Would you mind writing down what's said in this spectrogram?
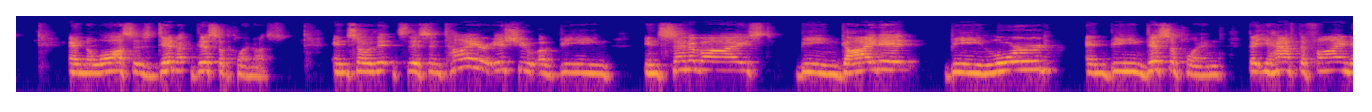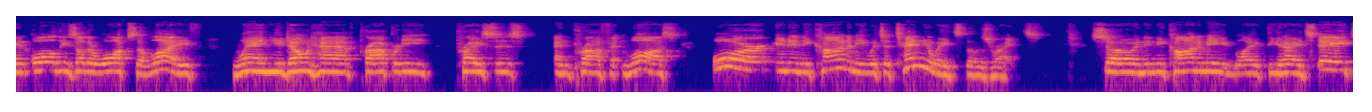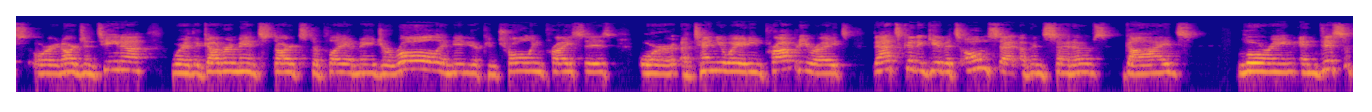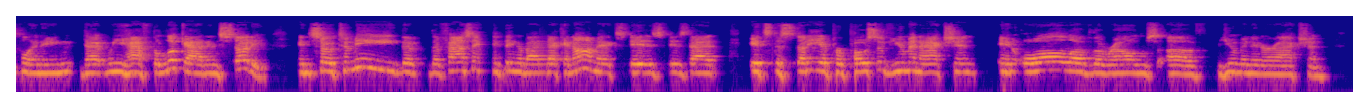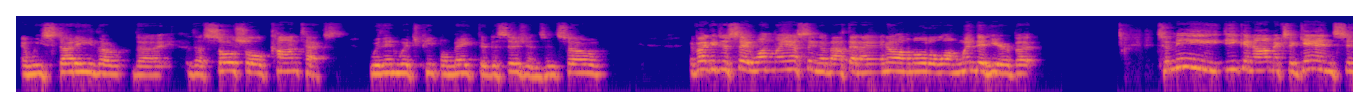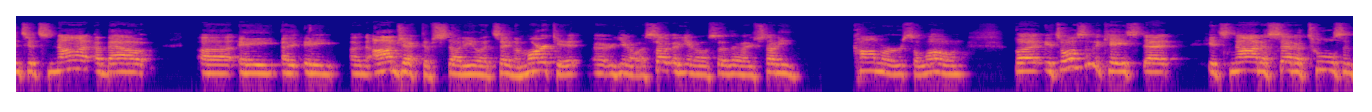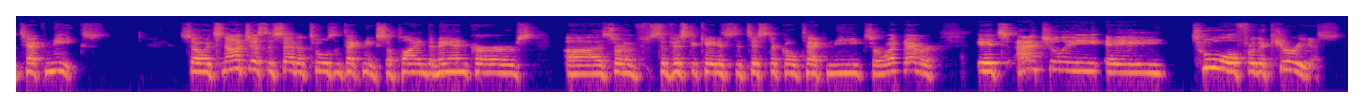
and the losses di- discipline us. And so it's this entire issue of being incentivized, being guided, being lured, and being disciplined that you have to find in all these other walks of life when you don't have property prices and profit and loss, or in an economy which attenuates those rights. So, in an economy like the United States or in Argentina, where the government starts to play a major role in either controlling prices or attenuating property rights, that's going to give its own set of incentives, guides, luring, and disciplining that we have to look at and study. And so, to me, the, the fascinating thing about economics is, is that it's the study of purposive human action in all of the realms of human interaction and we study the, the, the social context within which people make their decisions. And so, if I could just say one last thing about that, I know I'm a little long winded here, but to me, economics, again, since it's not about uh, a, a, a, an object of study, let's say the market, or you know, a, you know, so that I study commerce alone, but it's also the case that it's not a set of tools and techniques. So it's not just a set of tools and techniques, supply and demand curves, uh, sort of sophisticated statistical techniques or whatever. It's actually a tool for the curious.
